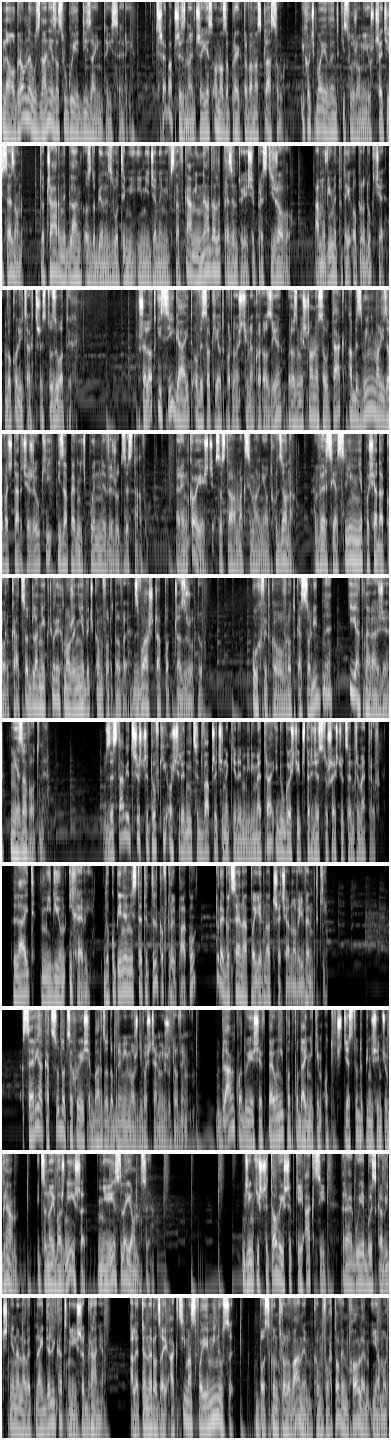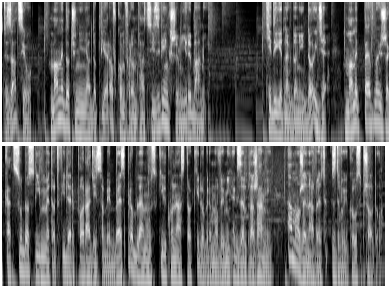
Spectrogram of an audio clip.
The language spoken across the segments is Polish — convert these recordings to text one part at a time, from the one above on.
Na ogromne uznanie zasługuje design tej serii. Trzeba przyznać, że jest ona zaprojektowana z klasą i choć moje wędki służą mi już trzeci sezon, to czarny blank ozdobiony złotymi i miedzianymi wstawkami nadal prezentuje się prestiżowo, a mówimy tutaj o produkcie w okolicach 300 zł. Przelotki Sea Guide o wysokiej odporności na korozję rozmieszczone są tak, aby zminimalizować tarcie żyłki i zapewnić płynny wyrzut zestawu. Rękojeść została maksymalnie odchudzona. Wersja Slim nie posiada korka, co dla niektórych może nie być komfortowe, zwłaszcza podczas rzutu. Uchwyt kołowrotka solidny i jak na razie niezawodny. W zestawie trzy szczytówki o średnicy 2,1 mm i długości 46 cm. Light, medium i heavy. Do kupienia niestety tylko w trójpaku, którego cena to 1 trzecia nowej wędki. Seria Katsudo cechuje się bardzo dobrymi możliwościami rzutowymi. Blank ładuje się w pełni pod podajnikiem od 30 do 50 gram i co najważniejsze, nie jest lejący. Dzięki szczytowej szybkiej akcji reaguje błyskawicznie na nawet najdelikatniejsze brania. Ale ten rodzaj akcji ma swoje minusy, bo z kontrolowanym, komfortowym holem i amortyzacją mamy do czynienia dopiero w konfrontacji z większymi rybami. Kiedy jednak do niej dojdzie, mamy pewność, że Katsudo Slim Method Feeder poradzi sobie bez problemu z kilkunastokilogramowymi egzemplarzami, a może nawet z dwójką z przodu.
